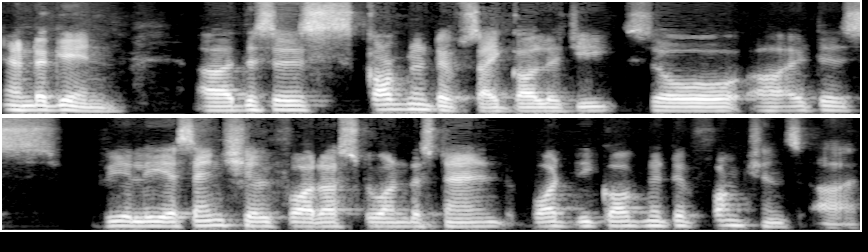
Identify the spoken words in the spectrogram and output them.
And again, uh, this is cognitive psychology, so uh, it is really essential for us to understand what the cognitive functions are.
